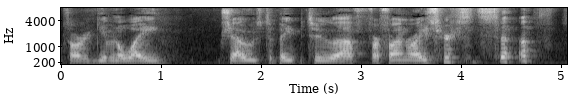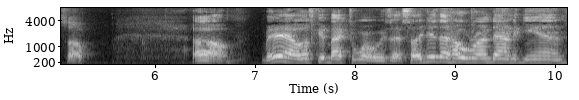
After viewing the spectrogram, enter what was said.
started giving away shows to people to uh, for fundraisers and stuff. So, um, but yeah, let's get back to where we was at. So they did that whole rundown again.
